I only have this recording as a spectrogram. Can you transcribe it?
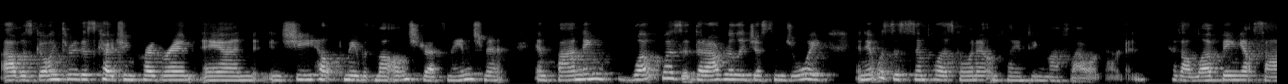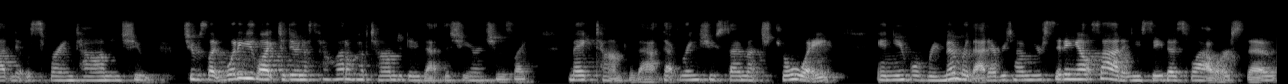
I was going through this coaching program and and she helped me with my own stress management and finding what was it that I really just enjoyed. And it was as simple as going out and planting my flower garden because I love being outside and it was springtime. And she she was like, What do you like to do? And I said, Oh, I don't have time to do that this year. And she was like, Make time for that. That brings you so much joy. And you will remember that every time you're sitting outside and you see those flowers. So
